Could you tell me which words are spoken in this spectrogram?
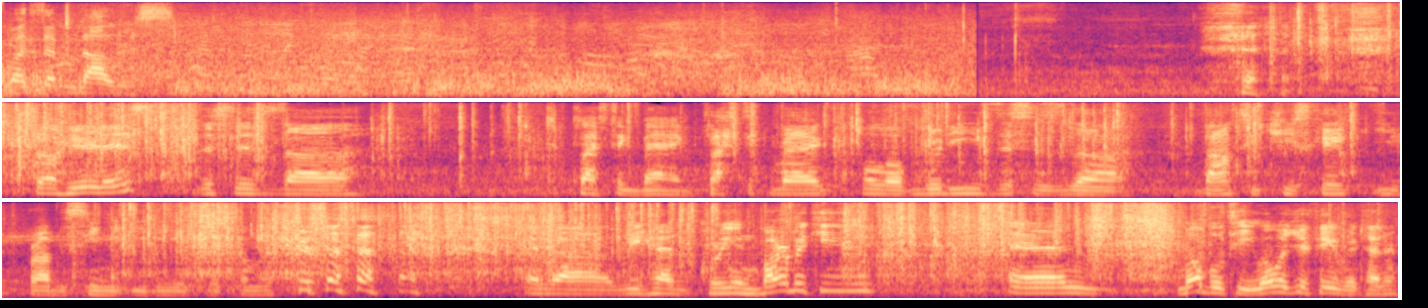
About seven dollars. so here it is. This is the Plastic bag. plastic bag full of goodies. This is the bouncy cheesecake. You've probably seen me eating it this summer. and uh, we had Korean barbecue and bubble tea. What was your favorite, Tanner?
